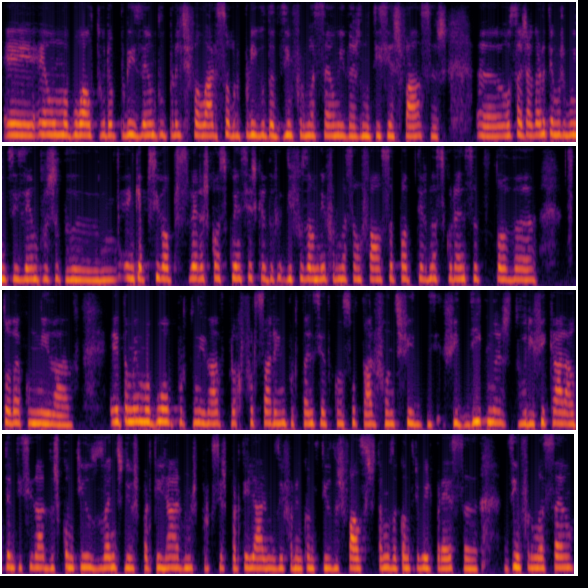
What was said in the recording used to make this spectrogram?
É, é uma boa altura, por exemplo, para lhes falar sobre o perigo da desinformação e das notícias falsas, ou seja, agora temos muitos exemplos de, em que é possível perceber as consequências que a difusão de informação falsa pode ter na segurança de toda, de toda a comunidade. É também uma boa oportunidade para reforçar a importância de consultar fontes fidedignas, de verificar a autenticidade dos conteúdos antes de os partilharmos, porque se os partilharmos e forem conteúdos falsos, estamos a contribuir para essa desinformação.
